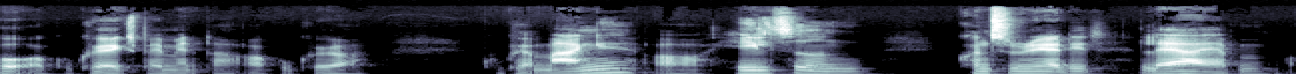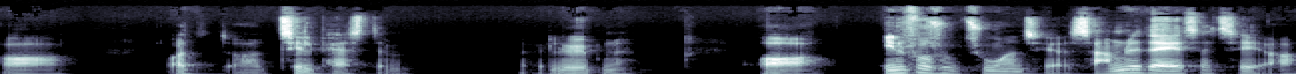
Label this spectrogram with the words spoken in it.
på at kunne køre eksperimenter og kunne køre, kunne køre mange og hele tiden kontinuerligt lære af dem og, og, og tilpasse dem øh, løbende. Og infrastrukturen til at samle data, til at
